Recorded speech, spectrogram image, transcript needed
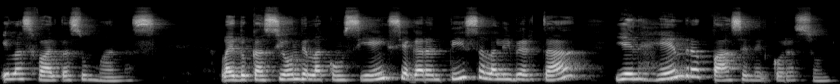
y las faltas humanas. La educación de la conciencia garantiza la libertad y engendra paz en el corazón.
